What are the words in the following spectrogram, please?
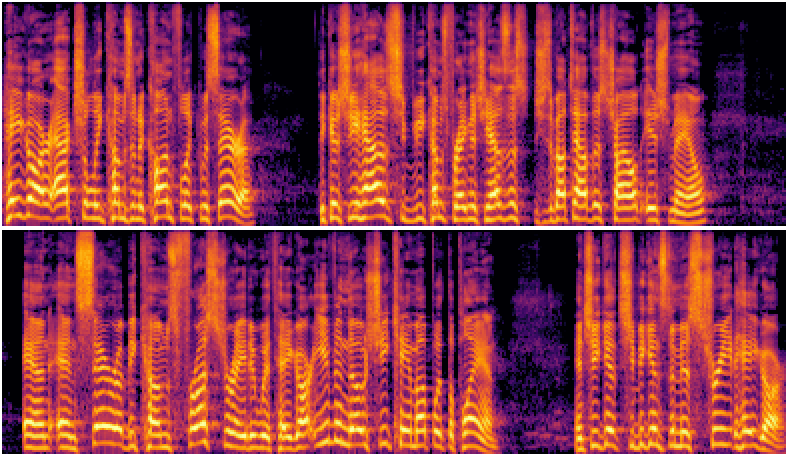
Hagar actually comes into conflict with Sarah because she has, she becomes pregnant, she has this, she's about to have this child, Ishmael. And, and Sarah becomes frustrated with Hagar, even though she came up with the plan. And she, gets, she begins to mistreat Hagar.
